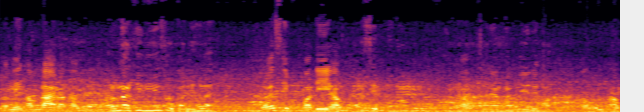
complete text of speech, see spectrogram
ตอนนี้ทำได้แล้วครับน้ำหนักที่ดีที่สุดตอนนี้เท่าไหร่ร้อยสิบพอดีครับร้อยสิบนะครับแสดงความดีด้วยครับขอบคุณครับ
